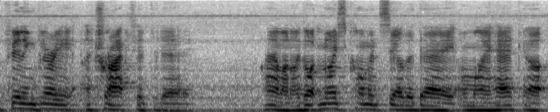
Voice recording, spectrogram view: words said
feeling very attractive today. I am, and I got nice comments the other day on my haircut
